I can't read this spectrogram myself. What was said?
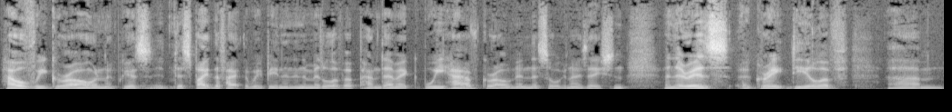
how have we grown? Because despite the fact that we've been in the middle of a pandemic we have grown in this organization. And there is a great deal of um,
